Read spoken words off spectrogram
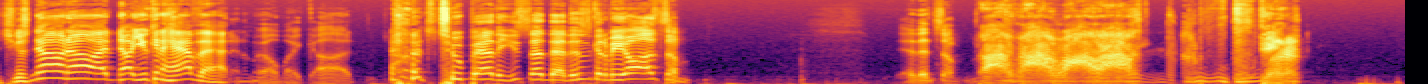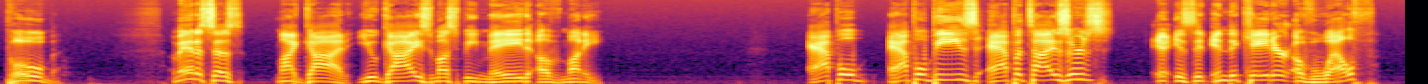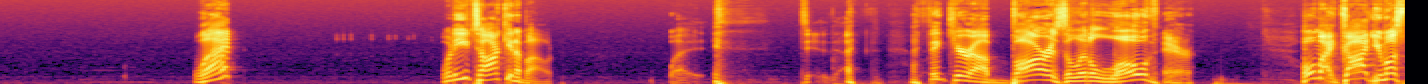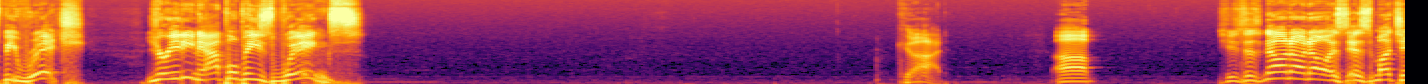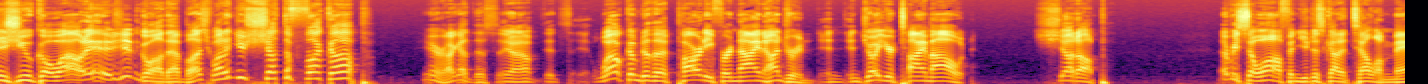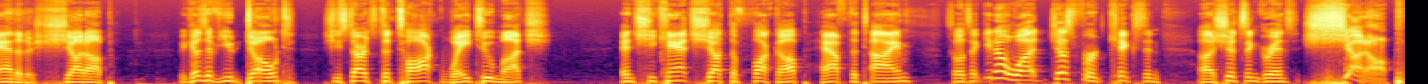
And she goes, No, no, I, no, you can have that. And I'm like, Oh my god, it's too bad that you said that. This is gonna be awesome. And then so, boom. Amanda says, My God, you guys must be made of money. Apple Applebee's appetizers is an indicator of wealth? What? What are you talking about? What? I think your uh, bar is a little low there. Oh my God, you must be rich. You're eating Applebee's wings. God. Uh, she says, "No, no, no. As as much as you go out, eh, she didn't go out that much. Why don't you shut the fuck up?" Here, I got this. Yeah, it's welcome to the party for nine hundred. And enjoy your time out. Shut up. Every so often, you just got to tell Amanda to shut up, because if you don't, she starts to talk way too much, and she can't shut the fuck up half the time. So it's like, you know what? Just for kicks and uh, shits and grins, shut up.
